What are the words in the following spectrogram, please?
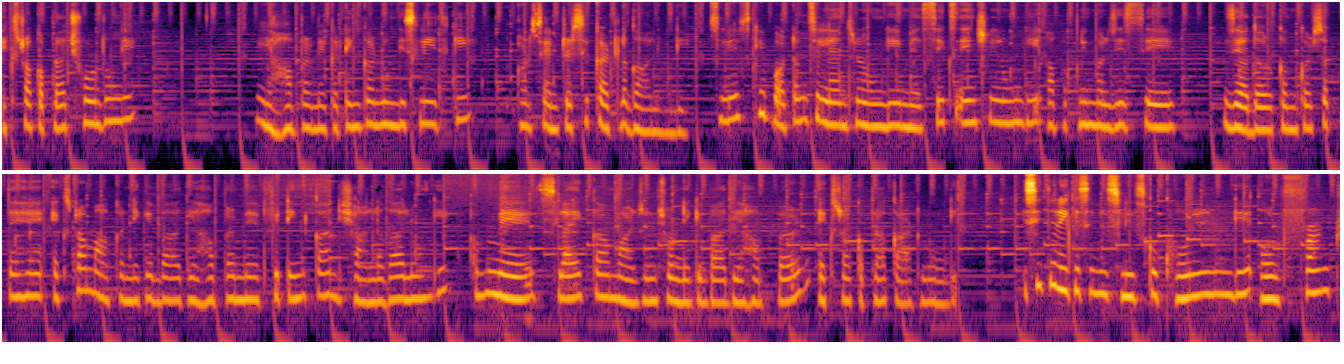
एक्स्ट्रा कपड़ा छोड़ दूँगी। यहाँ पर मैं कटिंग कर लूँगी स्लीव की। और सेंटर से कट लगा लूँगी। स्लीव्स की बॉटम से लेंथ लूँगी, मैं सिक्स इंच लूँगी। आप अपनी मर्ज़ी से ज़्यादा और कम कर सकते हैं। एक्स्ट्रा मार्क करने के बाद यहाँ पर मैं फ़िटिंग का निशान लगा लूँगी। अब मैं सिलाई का मार्जिन छोड़ने के बाद यहाँ पर एक्स्ट्रा कपड़ा काट लूँगी। इसी तरीके से मैं स्लीव्स को खोल लूँगी और फ्रंट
